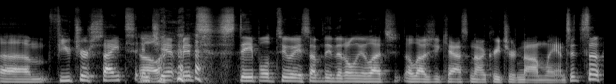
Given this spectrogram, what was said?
um, future sight Oh. enchantment stapled to a something that only allows, allows you to cast non-creature non-lands. It's so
